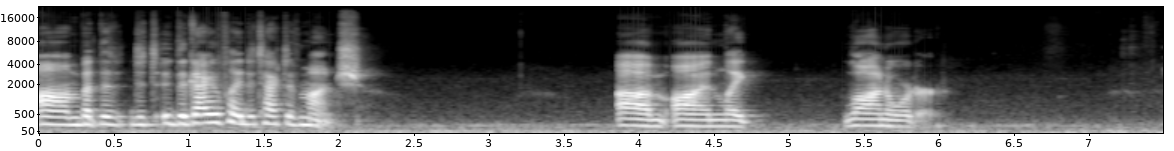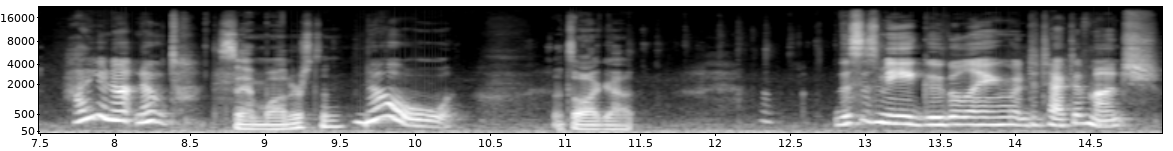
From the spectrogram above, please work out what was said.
Um, but the the, the guy who played Detective Munch. Um, on like Law and Order. How do you not know? T- Sam Waterston? no, That's all I got. this is me googling Detective Munch.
